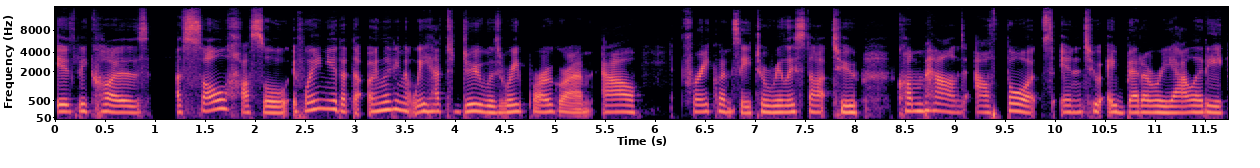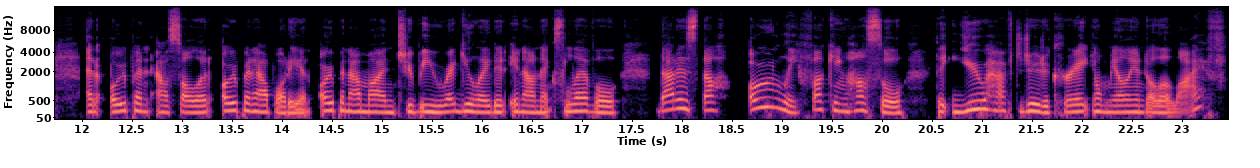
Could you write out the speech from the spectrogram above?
is because a soul hustle, if we knew that the only thing that we had to do was reprogram our frequency to really start to compound our thoughts into a better reality and open our soul and open our body and open our mind to be regulated in our next level, that is the only fucking hustle that you have to do to create your million dollar life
